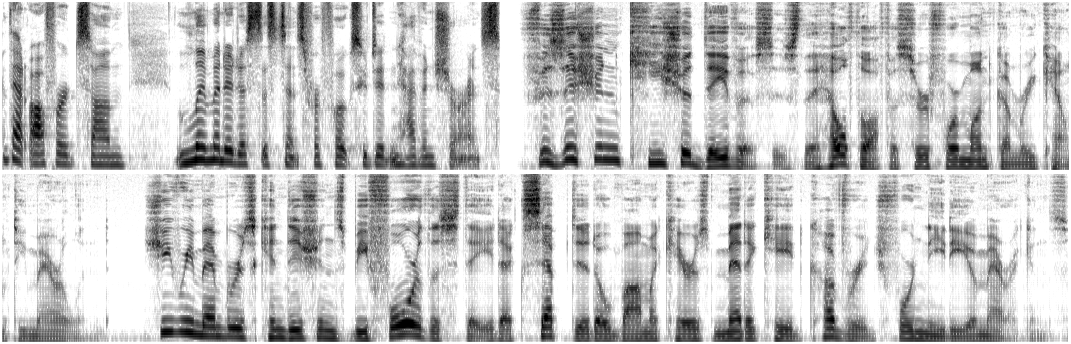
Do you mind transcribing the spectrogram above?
that offered some limited assistance for folks who didn't have insurance. Physician Kisha Davis is the health officer for Montgomery County, Maryland. She remembers conditions before the state accepted Obamacare's Medicaid coverage for needy Americans.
